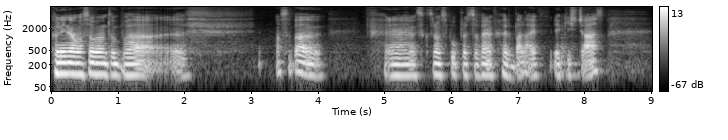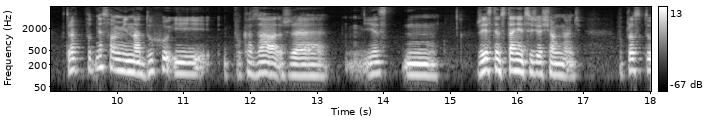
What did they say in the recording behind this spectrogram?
Kolejną osobą to była e, osoba, e, z którą współpracowałem w Herbalife jakiś czas która podniosła mnie na duchu i pokazała, że jest, mm, że jestem w stanie coś osiągnąć. Po prostu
